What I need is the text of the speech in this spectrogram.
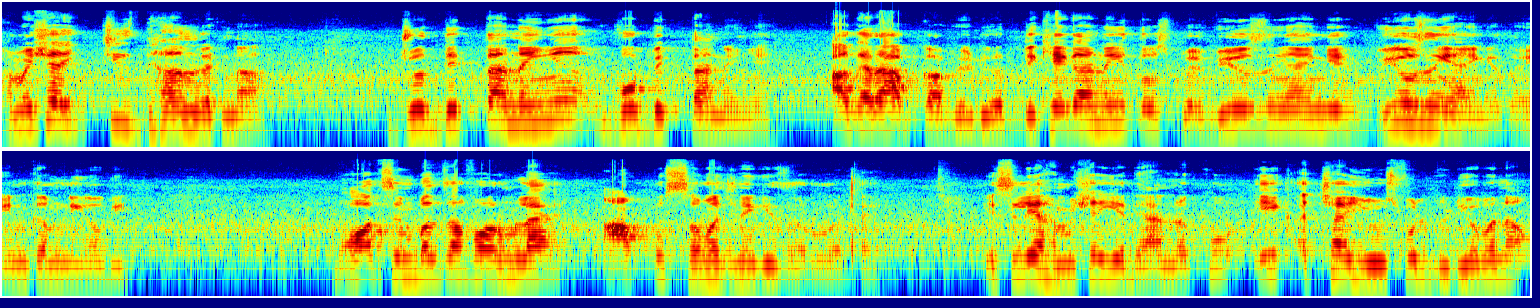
हमेशा एक चीज़ ध्यान रखना, जो दिखता नहीं है, वो बिकता नहीं है। अगर आपका वीडियो दिखेगा नहीं तो उस पर व्यूज़ नहीं आएँगे। व्यूज़ नहीं आएँगे तो इनकम नहीं होगी। बहुत सिंपल सा फॉर्मूला है, आपको समझने की ज़रूरत है। इसलिए हमेशा ये ध्यान रखो, एक अच्छा यूज़फुल वीडियो बनाओ।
